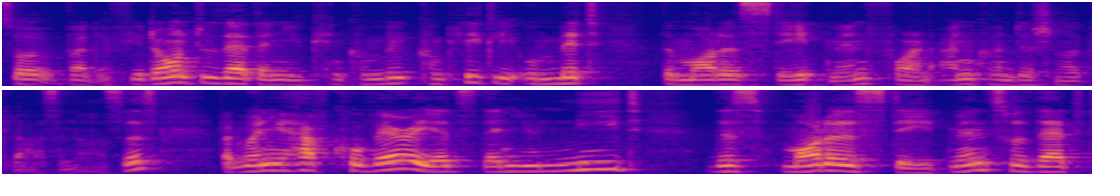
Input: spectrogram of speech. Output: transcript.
So, but if you don't do that, then you can com completely omit the model statement for an unconditional class analysis. But when you have covariates, then you need this model statement so that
